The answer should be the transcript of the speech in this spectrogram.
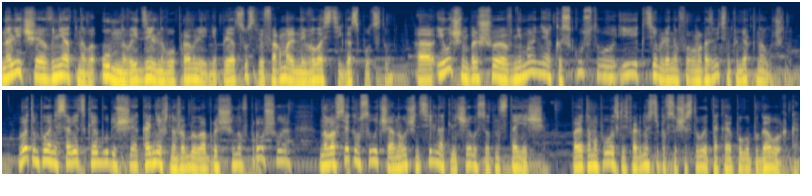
наличие внятного, умного и дельного управления при отсутствии формальной власти и господства, э, и очень большое внимание к искусству и к тем или иным формам развития, например, к научному. В этом плане советское будущее, конечно же, было обращено в прошлое, но во всяком случае оно очень сильно отличалось от настоящего. По этому поводу среди прогностиков существует такая полупоговорка.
